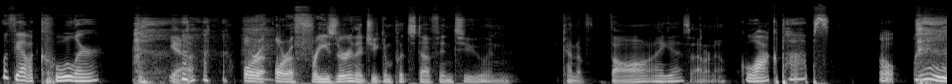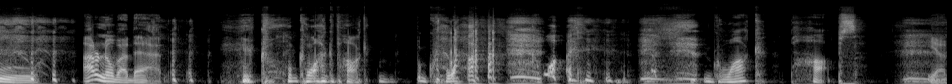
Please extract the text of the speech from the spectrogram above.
Well, if you have a cooler, Yeah. or a, or a freezer that you can put stuff into and kind of thaw, I guess. I don't know. guac pops. Oh, Ooh. I don't know about that. guac pop guac, guac pops. Yeah,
